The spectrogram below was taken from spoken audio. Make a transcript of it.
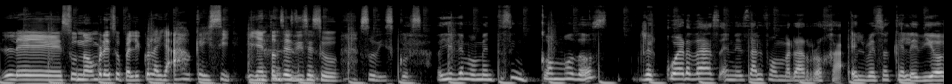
lee su nombre, su película y ya, ah, ok, sí. Y ya entonces dice su, su discurso. Oye, de momentos incómodos, ¿recuerdas en esa alfombra roja el beso que le dio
